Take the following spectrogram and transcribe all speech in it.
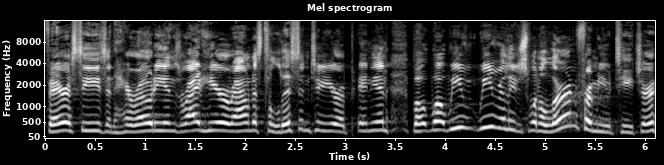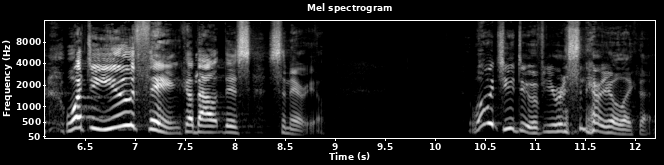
Pharisees and Herodians right here around us to listen to your opinion. But what we, we really just want to learn from you, teacher, what do you think about this scenario? What would you do if you were in a scenario like that?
